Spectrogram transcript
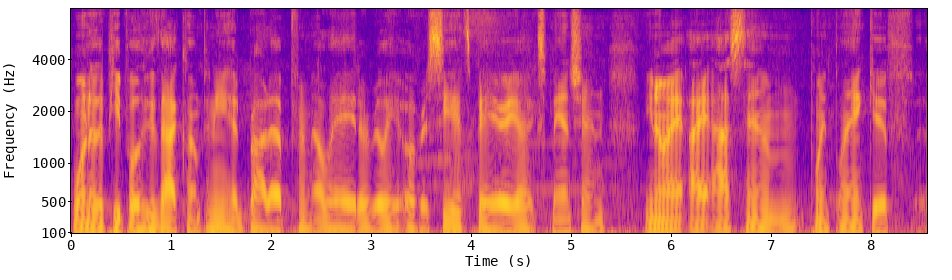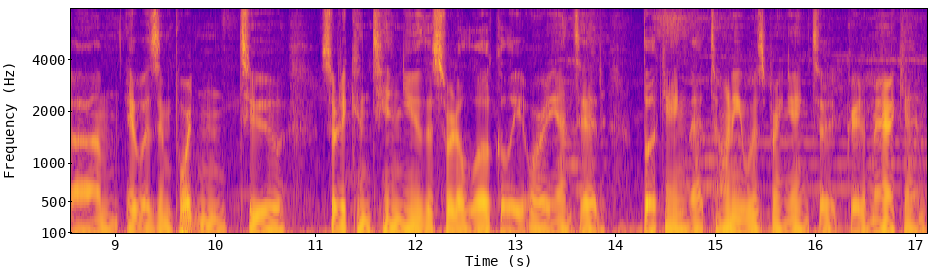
one of the people who that company had brought up from LA to really oversee its Bay Area expansion, you know, I, I asked him point blank if um, it was important to sort of continue the sort of locally oriented booking that Tony was bringing to Great American.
